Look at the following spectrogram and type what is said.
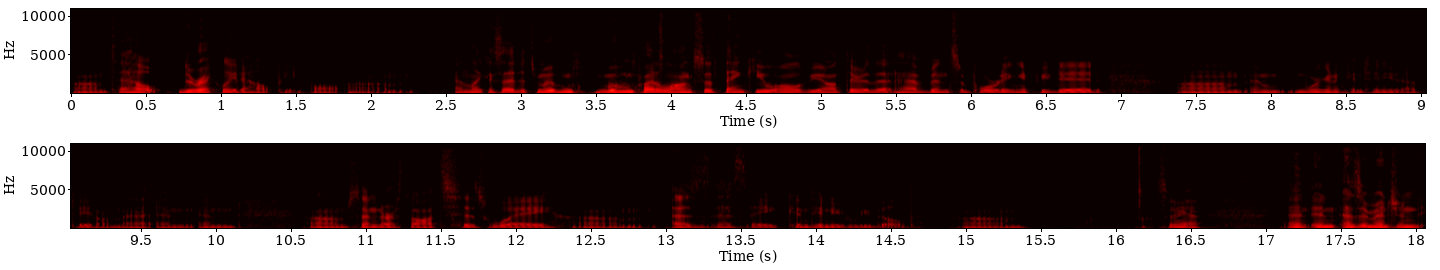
um, to help, directly to help people. Um, and like I said, it's moving moving quite along. So thank you all of you out there that have been supporting. If you did, um, and we're going to continue to update on that and and um, send our thoughts his way um, as as they continue to rebuild. Um, so yeah, and, and as I mentioned,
